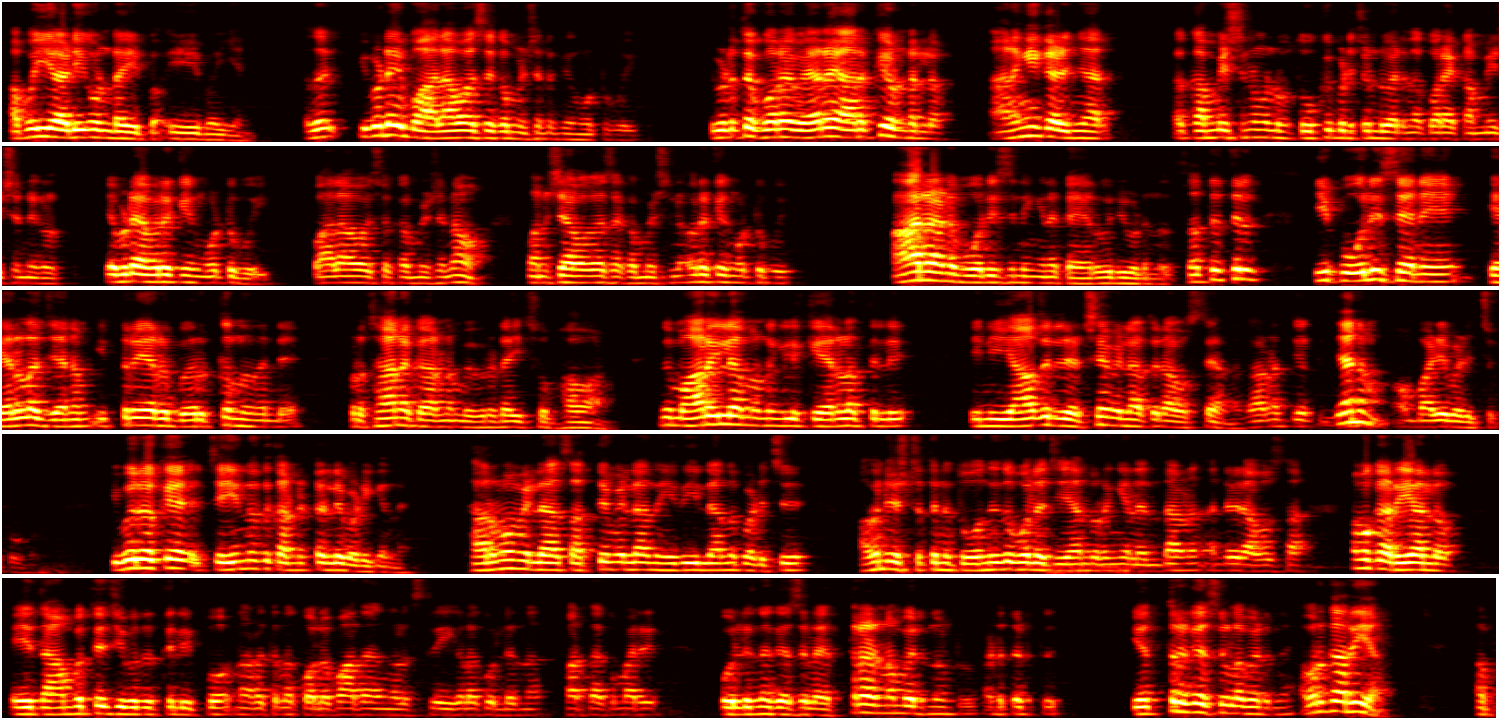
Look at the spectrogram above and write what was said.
അപ്പോൾ ഈ അടി കൊണ്ട ഈ പയ്യൻ. അത് ഇവിടെ ബാലാവകാശ കമ്മീഷനൊക്കെ ഇങ്ങോട്ട് പോയി. ഇവിടുത്തെ കുറെ വേറെ ആർക്കെ ഉണ്ടല്ലോ? അനങ്ങിക്കഴിഞ്ഞാൽ കമ്മീഷനും കൊണ്ട് തൂക്കി പിടിച്ചുകൊണ്ട് വരുന്ന കുറെ കമ്മീഷനുകൾ എവിടെ അവരൊക്കെ ഇങ്ങോട്ട് പോയി? ബാലാവകാശ കമ്മീഷനോ മനുഷ്യാവകാശ കമ്മീഷനോ അവരൊക്കെ ഇങ്ങോട്ട് പോയി. ആരാണ് പോലീസിന് ഇങ്ങനെ കയറൂരി വിടുന്നത്? സത്യത്തിൽ ഈ പോലീസ് സേനയെ കേരള ജനം ഇത്രയേറെ വെറുക്കുന്നതിന്റെ പ്രധാന കാരണം ഇവരുടെ ഈ സ്വഭാവമാണ്. ഇത് മാറിയില്ല എന്നുണ്ടെങ്കിൽ കേരളത്തിൽ ഇനി യാതൊരു രക്ഷയുമില്ലാത്തൊരവസ്ഥയാണ്. കാരണം ജനം വഴി പഠിച്ചു പോകും. ഇവരൊക്കെ ചെയ്യുന്നത് കണ്ടിട്ടല്ലേ പഠിക്കുന്നത് ധർമ്മമില്ല സത്യമില്ല നീതിയില്ല എന്ന് പഠിച്ച് അവന്റെ ഇഷ്ടത്തിന് തോന്നിയതുപോലെ ചെയ്യാൻ തുടങ്ങിയാൽ എന്താണ് എന്റെ ഒരു അവസ്ഥ? നമുക്കറിയാമല്ലോ ഈ ദാമ്പത്യ ജീവിതത്തിൽ ഇപ്പോൾ നടക്കുന്ന കൊലപാതകങ്ങൾ സ്ത്രീകളെ കൊല്ലുന്ന ഭർത്താക്കന്മാരെ കൊല്ലുന്ന കേസുകൾ എത്ര എണ്ണം വരുന്നുണ്ട് അടുത്തടുത്ത്? എത്ര കേസുകളാണ് വരുന്നത്? അവർക്കറിയാം.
